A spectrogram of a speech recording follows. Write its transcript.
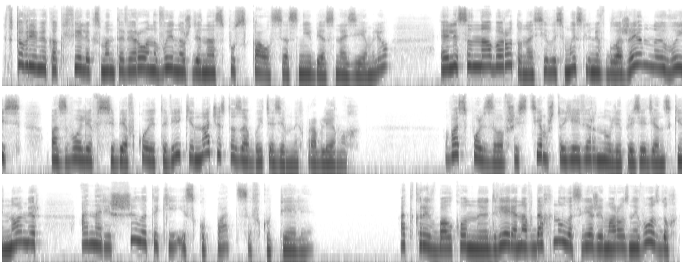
В то время как Феликс Монтаверон вынужденно спускался с небес на землю, Эллисон, наоборот, уносилась мыслями в блаженную высь, позволив себе в кои-то веки начисто забыть о земных проблемах. Воспользовавшись тем, что ей вернули президентский номер, она решила таки искупаться в купели. Открыв балконную дверь, она вдохнула свежий морозный воздух,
